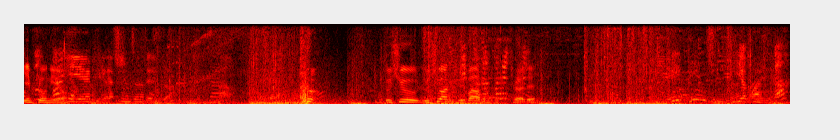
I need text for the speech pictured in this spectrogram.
EMP 온이에요. EMP가 충전됐어. 루슈 루슈한테 딜바 쳐야 돼. APM 중 이어볼까?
